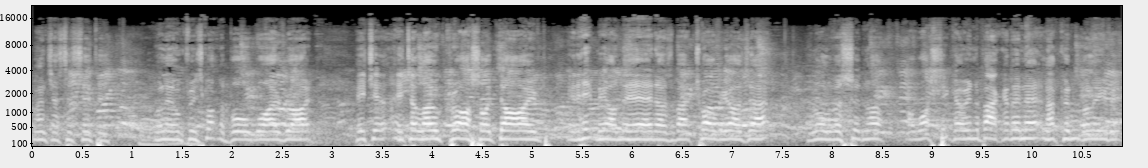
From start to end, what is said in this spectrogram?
Manchester City. Well, Humphreys got the ball wide right, hit a, hit a low cross. I dived, it hit me on the head. I was about 12 yards out, and all of a sudden I, I watched it go in the back of the net, and I couldn't believe it.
